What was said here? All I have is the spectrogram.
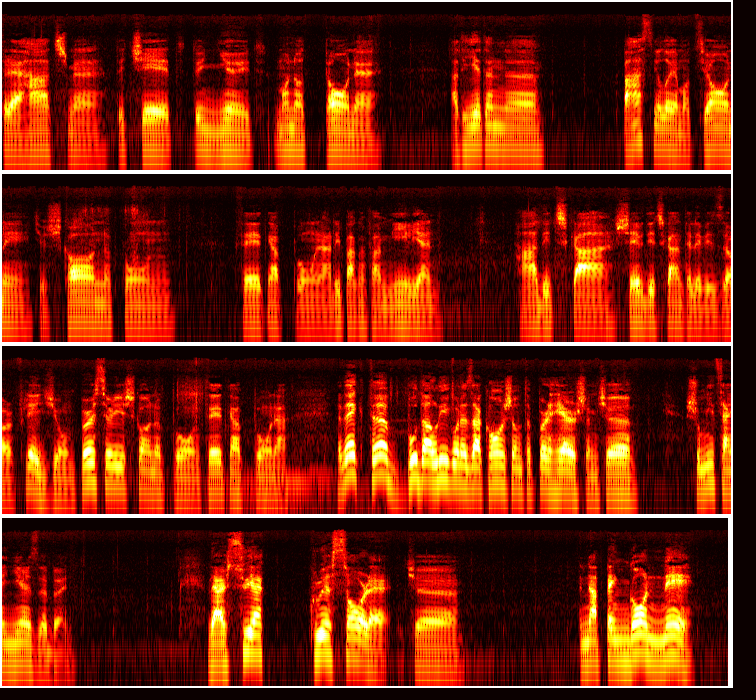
të rehatshme, të qetë, të njëjtë, monotone. Atë jetën pa asnjë lloj emocioni që shkon në punë, kthehet nga puna, rri pak me familjen. Ha diçka, shef diçka në televizor, fle gjumë, përsëri shko në punë, kthehet nga puna. Dhe këtë budallikun e zakonshëm të përhershëm që shumica e njerëzve bëjnë. Dhe arsyeja kryesore që na pengon ne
